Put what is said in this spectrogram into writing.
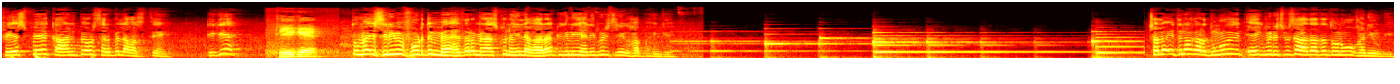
फेस पे कान पे और सर पे लगा सकते हैं। ठीक है? ठीक है। तो मैं इसलिए मैं फोर्थ में हैदर और मिनाज को नहीं लगा रहा क्योंकि ये मिर्च नहीं खा पाएँगे। चलो इतना कर दूँगा कि एक मिर्च में से आधा आधा दोनों को खानी होगी।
